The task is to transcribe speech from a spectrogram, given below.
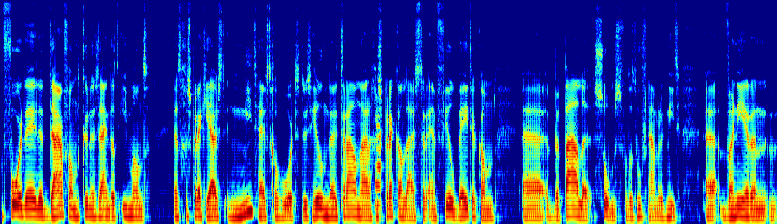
Voordelen daarvan kunnen zijn dat iemand het gesprek juist niet heeft gehoord, dus heel neutraal naar een Ja. gesprek kan luisteren en veel beter kan eh, bepalen soms, want dat hoeft namelijk niet, eh, wanneer, een,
